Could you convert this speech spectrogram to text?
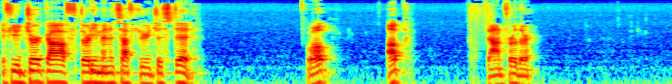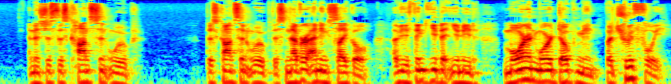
If you jerk off 30 minutes after you just did. Well, up, down further. And it's just this constant loop, this constant loop, this never ending cycle of you thinking that you need more and more dopamine. But truthfully,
